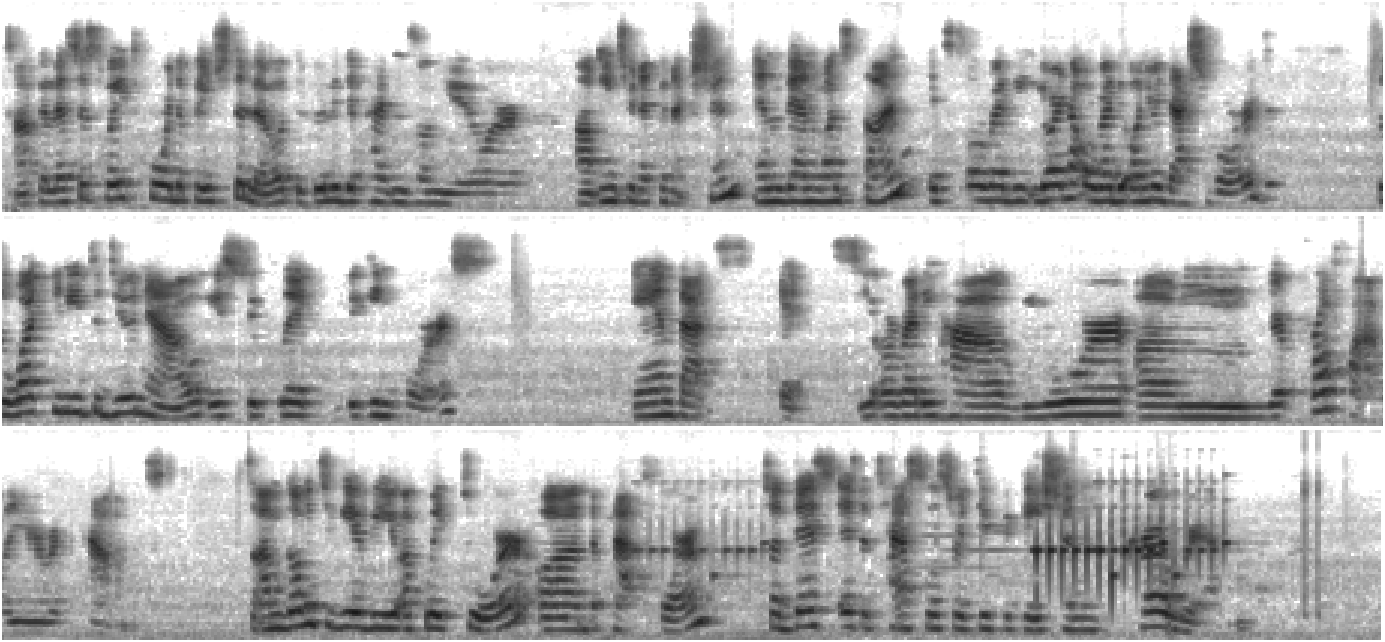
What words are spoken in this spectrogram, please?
Okay, let's just wait for the page to load. It really depends on your um, internet connection. And then once done, it's already, you're now already on your dashboard. So what you need to do now is to click begin course and that's You already have your, um, your profile in your account. So I'm going to give you a quick tour on the platform. So this is the TESOL certification program.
